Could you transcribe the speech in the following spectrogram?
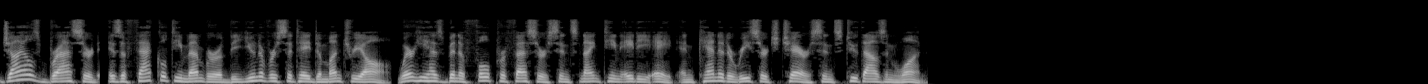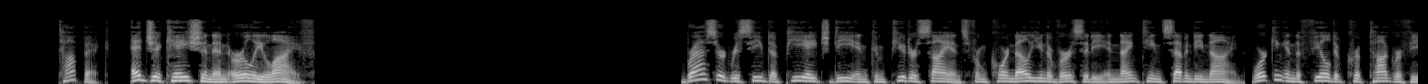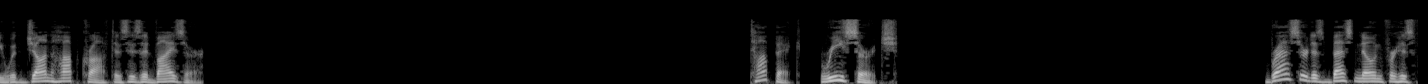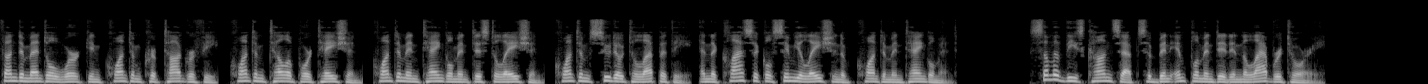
Gilles Brassard, is a faculty member of the Université de Montréal, where he has been a full professor since 1988 and Canada Research Chair since 2001. Education and early life Brassard received a Ph.D. in computer science from Cornell University in 1979, working in the field of cryptography with John Hopcroft as his advisor. Research Brassard is best known for his fundamental work in quantum cryptography, quantum teleportation, quantum entanglement distillation, quantum pseudo-telepathy, and the classical simulation of quantum entanglement. Some of these concepts have been implemented in the laboratory.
